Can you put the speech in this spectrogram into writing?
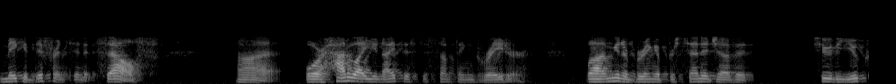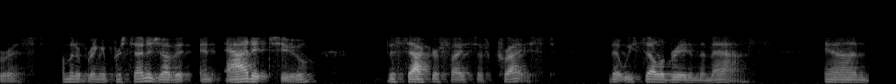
make a difference in itself? Uh, or how do I unite this to something greater? Well, I'm going to bring a percentage of it to the Eucharist. I'm going to bring a percentage of it and add it to the sacrifice of Christ that we celebrate in the Mass. And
